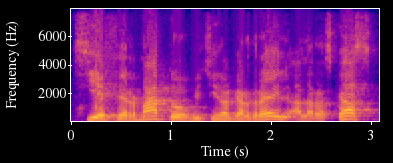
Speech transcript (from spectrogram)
si è fermato vicino al guardrail alla Rascas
